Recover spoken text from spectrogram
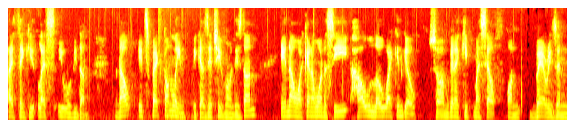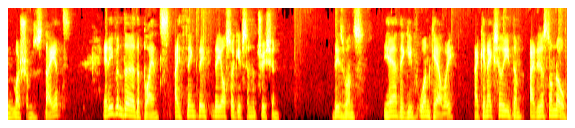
I think it, less it will be done. Now it's back on lean because the achievement is done. And now I kind of want to see how low I can go. So I'm gonna keep myself on berries and mushrooms diet. And even the, the plants, I think they, they also give some nutrition. These ones, yeah, they give one calorie. I can actually eat them. I just don't know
